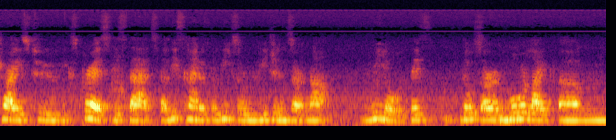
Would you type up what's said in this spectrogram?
tries to express is that uh, these kind of beliefs or religions are not real. There's, those are more like um,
